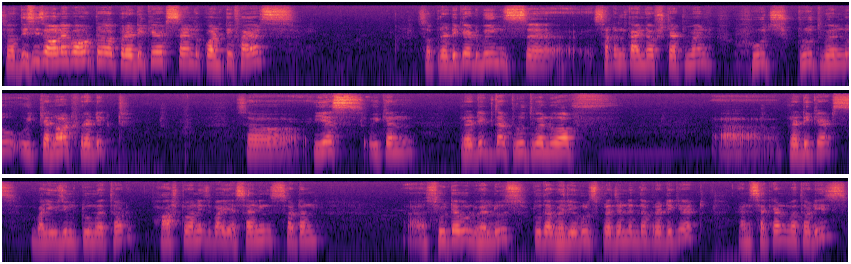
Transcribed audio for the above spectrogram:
so this is all about uh, predicates and quantifiers so predicate means uh, certain kind of statement whose truth value we cannot predict. So yes, we can predict the truth value of uh, predicates by using two methods. First one is by assigning certain uh, suitable values to the variables present in the predicate and second method is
